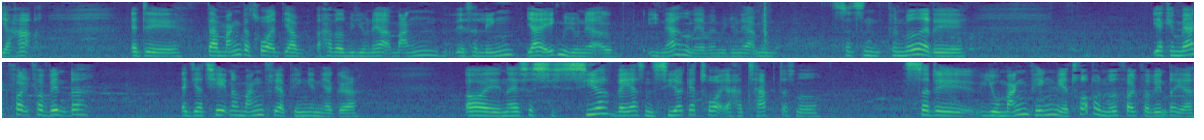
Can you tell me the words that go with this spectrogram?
jeg har. At øh, der er mange, der tror, at jeg har været millionær mange, altså længe. Jeg er ikke millionær og i nærheden af at være millionær, men så sådan, på en måde er det... Jeg kan mærke, at folk forventer, at jeg tjener mange flere penge, end jeg gør. Og øh, når jeg så siger, hvad jeg sådan cirka tror, jeg har tabt og sådan noget, så er det jo mange penge, men jeg tror på en måde, folk forventer, at jeg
